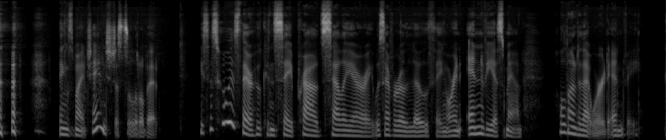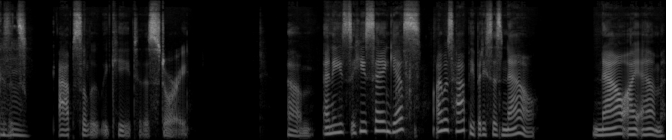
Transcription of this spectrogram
things might change just a little bit. He says, Who is there who can say proud Salieri was ever a low thing or an envious man? Hold on to that word, envy, because it's absolutely key to this story. Um, and he's he's saying, Yes, I was happy, but he says, Now, now I am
